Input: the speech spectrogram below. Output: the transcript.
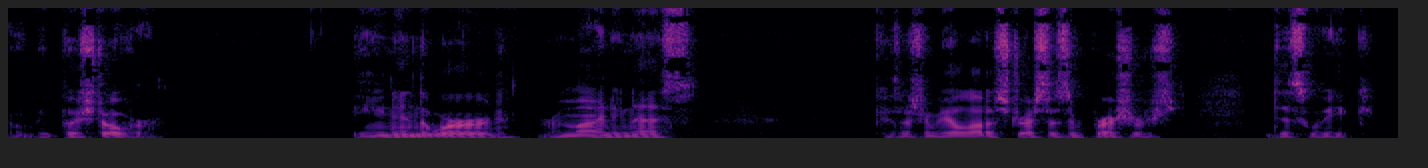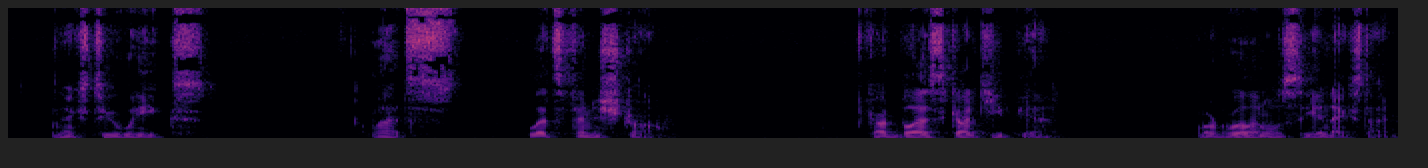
don't be pushed over. Being in the Word, reminding us, because there's going to be a lot of stresses and pressures this week, next two weeks. Let's let's finish strong. God bless. God keep you. Lord willing, we'll see you next time.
